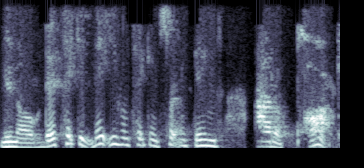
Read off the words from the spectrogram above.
you know, they're taking, they're even taking certain things out of parks.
